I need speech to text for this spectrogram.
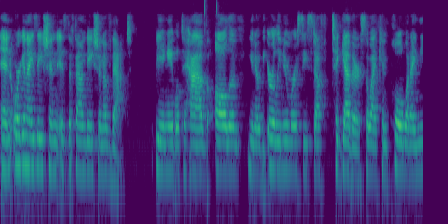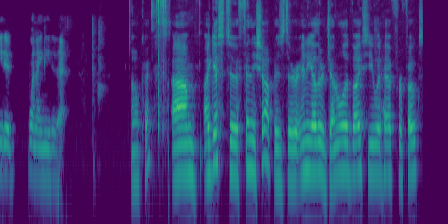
And organization is the foundation of that. Being able to have all of, you know, the early numeracy stuff together so I can pull what I needed when I needed it. Okay. Um, I guess to finish up, is there any other general advice you would have for folks,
